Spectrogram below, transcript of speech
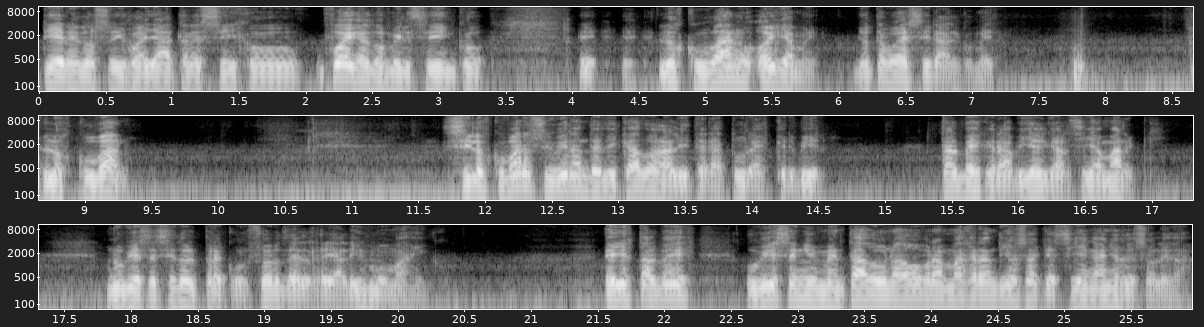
tiene dos hijos allá, tres hijos, fue en el 2005. Eh, eh, los cubanos, óigame, yo te voy a decir algo, mira los cubanos, si los cubanos se hubieran dedicado a la literatura, a escribir, tal vez Gabriel García Márquez no hubiese sido el precursor del realismo mágico. Ellos tal vez hubiesen inventado una obra más grandiosa que Cien años de soledad.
